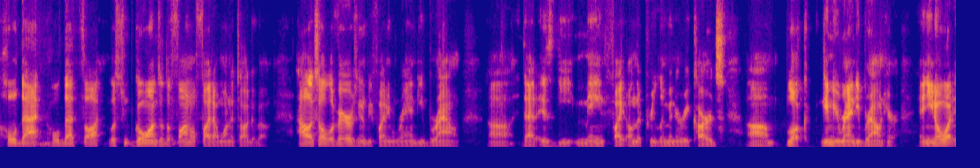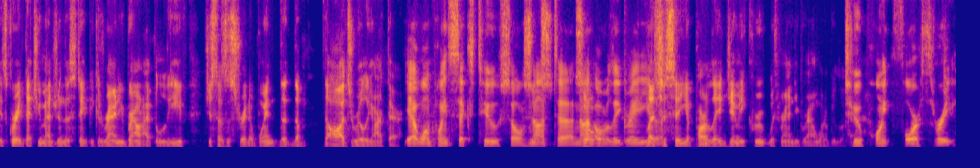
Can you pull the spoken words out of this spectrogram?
Hold that, hold that thought. Let's go on to the final fight I want to talk about. Alex Oliveira is going to be fighting Randy Brown. Uh, that is the main fight on the preliminary cards. Um, look, give me Randy Brown here. And you know what? It's great that you mentioned this state because Randy Brown, I believe, just as a straight up win, the the, the odds really aren't there. yeah, 1.62. So, So- not uh, not so overly great either. Let's just say you parlay Jimmy Crute with Randy Brown. What are we looking 2.43.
